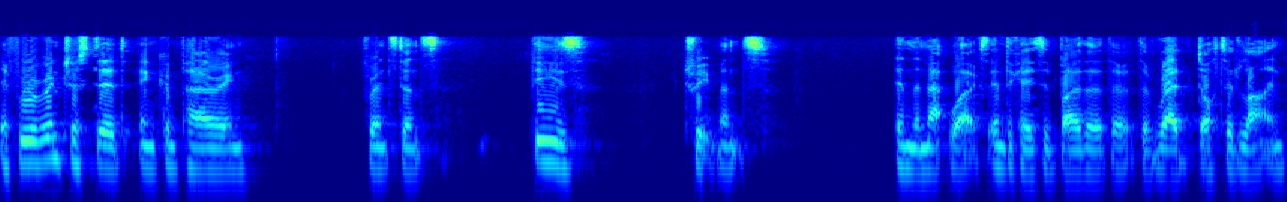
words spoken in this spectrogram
If we were interested in comparing, for instance, these treatments in the networks indicated by the, the, the, red dotted line,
